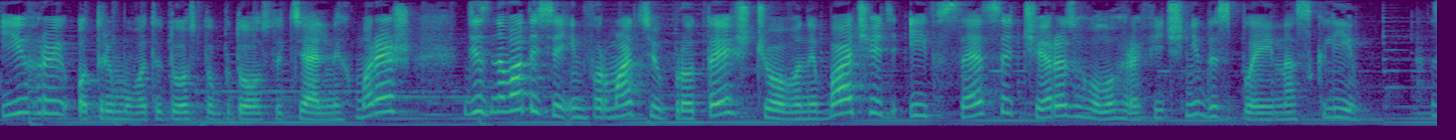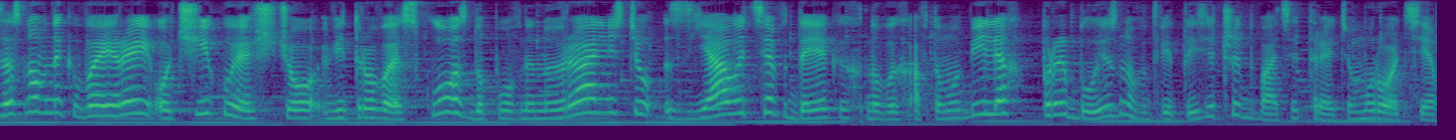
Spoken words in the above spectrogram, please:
ігри, отримувати доступ до соціальних мереж, дізнаватися інформацію про те, що вони бачать, і все це через голографічні дисплеї на склі. Засновник Вейрей очікує, що вітрове скло з доповненою реальністю з'явиться в деяких нових автомобілях приблизно в 2023 році.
